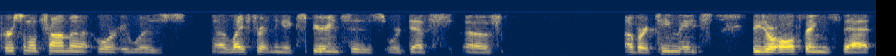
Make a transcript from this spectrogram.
personal trauma or it was uh, life-threatening experiences or deaths of of our teammates. These are all things that,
